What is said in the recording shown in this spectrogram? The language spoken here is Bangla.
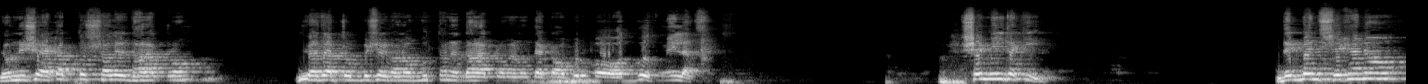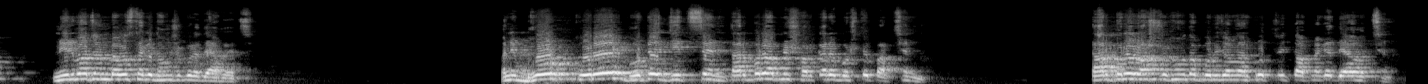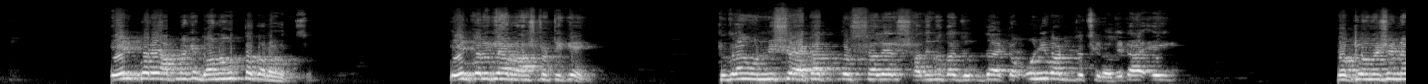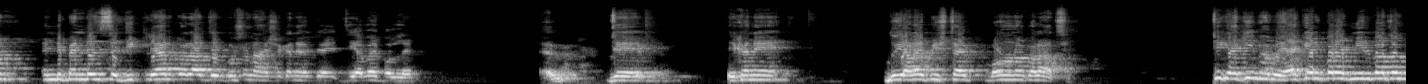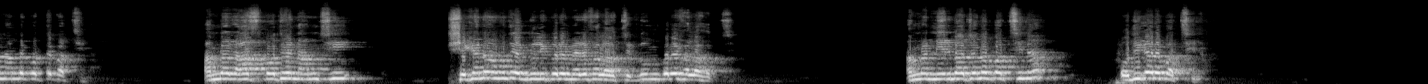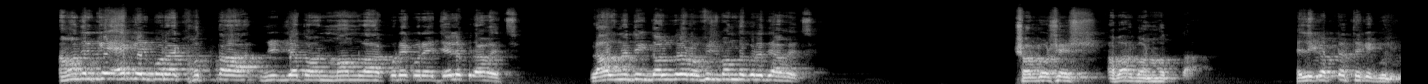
যে উনিশশো একাত্তর সালের ধারাক্রম, দুই হাজার চব্বিশের গণ অভ্যুত্থানের ধারাক্রমের মধ্যে একটা অপূর্ব অদ্ভুত মিল আছে। সেই মিলটা কি? দেখবেন সেখানেও নির্বাচন ব্যবস্থাকে ধ্বংস করে দেয়া হয়েছে। মানে ভোট করে ভোটে জিতছেন তারপরে আপনি সরকারে বসতে পারছেন না। তারপরে রাষ্ট্র ক্ষমতা পরিচালনার কর্তৃত্ব আপনাকে দেওয়া হচ্ছে না। এরপরে আপনাকে গণহত্যা করা হচ্ছে। এরপরে কি আর রাষ্ট্র টিকে? সুতরাং উনিশশো একাত্তর সালের স্বাধীনতা যুদ্ধ একটা অনিবার্য ছিল, যেটা এই প্রক্লামেশন অফ ইন্ডিপেন্ডেন্স ডিক্লেয়ার করার যে ঘোষণা, সেখানে যে জিয়া ভাই বললেন যে এখানে দুই আড়াই পৃষ্ঠায় বর্ণনা করা আছে। ঠিক একইভাবে একের পর এক নির্বাচন আমরা করতে পারছি না। আমরা রাজপথে নামছি, সেখানেও আমাদের গুলি করে মেরে ফেলা হচ্ছে, গুম করে ফেলা হচ্ছে। আমরা নির্বাচনও পাচ্ছি না, অধিকারও পাচ্ছি না। আমাদেরকে একের পর এক হত্যা, নির্যাতন, মামলা করে করে জেলে পুরা হয়েছে। রাজনৈতিক দলগুলোর অফিস বন্ধ করে দেওয়া হয়েছে। সর্বশেষ আবার গণহত্যা, হেলিকপ্টার থেকে গুলি।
